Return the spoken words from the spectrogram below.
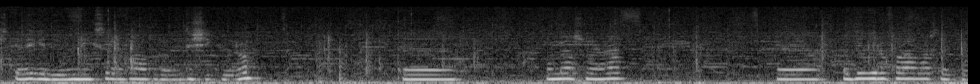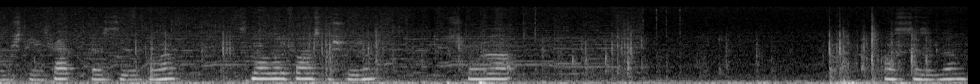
işte eve geliyorum. Bilgisayara falan oturuyorum. Diş çekiyorum. Ee, ondan sonra ee, ödevlerim falan varsa yapıyorum işte gençler. Derslerim falan. Sınavları falan çalışıyorum. Sonra Asyalı'dan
